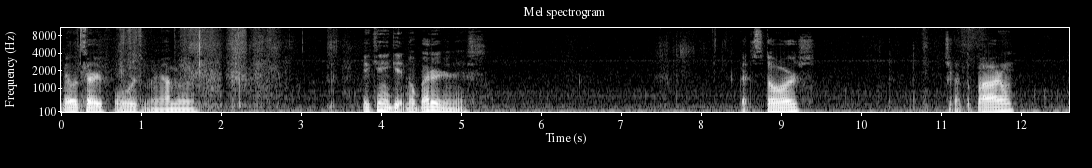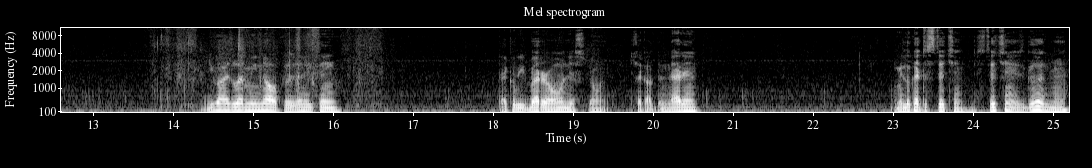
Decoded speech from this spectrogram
Military force, man. I mean, it can't get no better than this. Got the stars. Check out the bottom. You guys let me know if there's anything that could be better on this joint. Check out the netting. I mean, look at the stitching. The stitching is good, man.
